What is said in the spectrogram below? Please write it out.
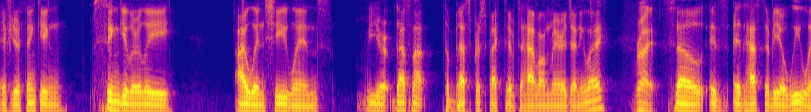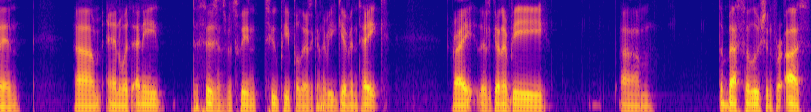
If you're thinking singularly I win, she wins, you're that's not the best perspective to have on marriage anyway. Right. So it's it has to be a we win. Um, and with any decisions between two people, there's going to be give and take, right? There's going to be um, the best solution for us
